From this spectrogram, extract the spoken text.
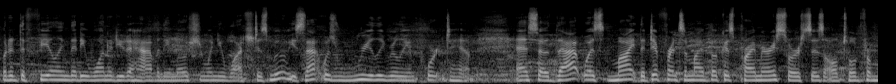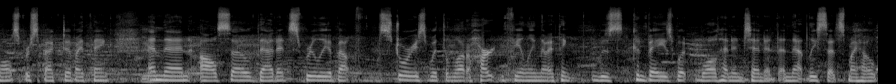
What is the feeling that he wanted you to have and the emotion when you watched his movies? That was really, really important to him. And so that was my the difference in my book is primary sources, all told from Walt's perspective, I think, and then also that it's really about stories with a lot of heart and feeling that I think was conveys what Walt had intended, and that, at least that's my hope.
